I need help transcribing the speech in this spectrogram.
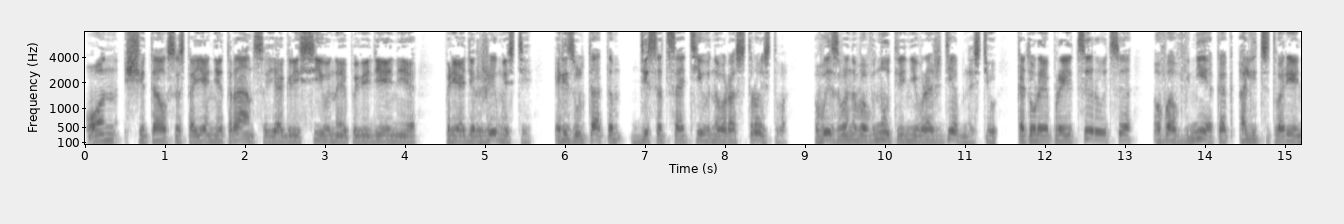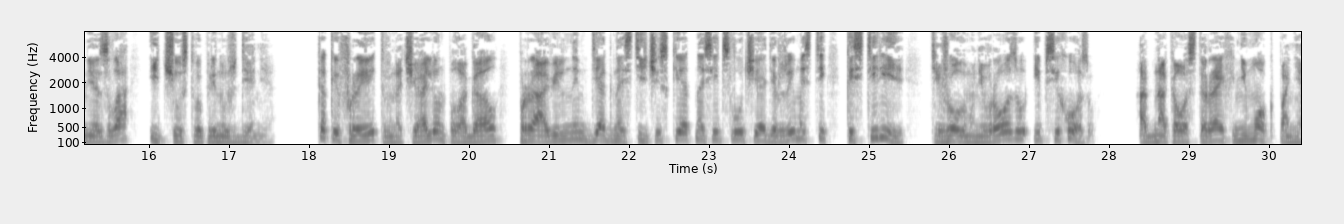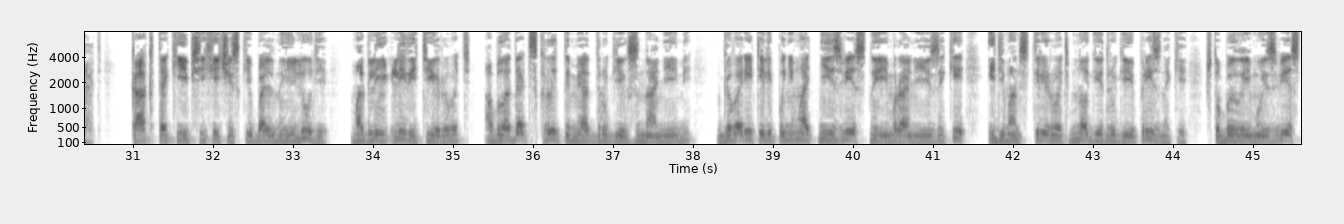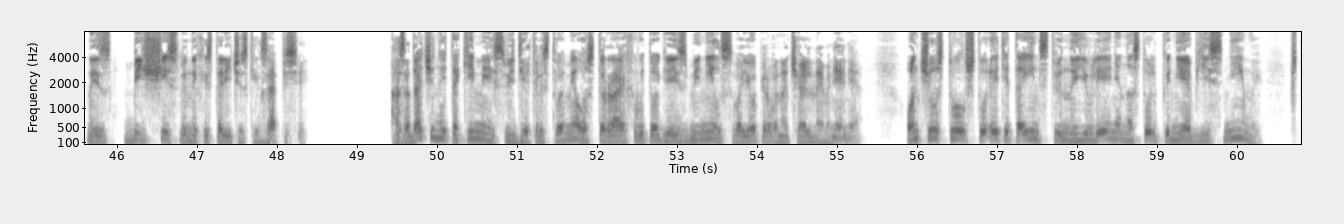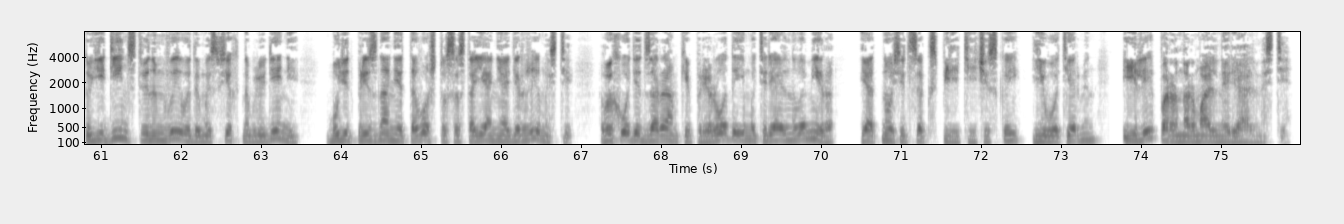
Он считал состояние транса и агрессивное поведение при одержимости результатом диссоциативного расстройства, вызванного внутренней враждебностью, которая проецируется вовне как олицетворение зла и чувство принуждения. Как и Фрейд, вначале он полагал правильным диагностически относить случаи одержимости к истерии, тяжелому неврозу и психозу. Однако Остерайх не мог понять, как такие психически больные люди могли левитировать, обладать скрытыми от других знаниями, говорить или понимать неизвестные им ранее языки и демонстрировать многие другие признаки, что было ему известно из бесчисленных исторических записей. Озадаченный такими свидетельствами, Остерайх в итоге изменил свое первоначальное мнение. Он чувствовал, что эти таинственные явления настолько необъяснимы, что единственным выводом из всех наблюдений будет признание того, что состояние одержимости выходит за рамки природы и материального мира и относится к спиритической, его термин, или паранормальной реальности.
